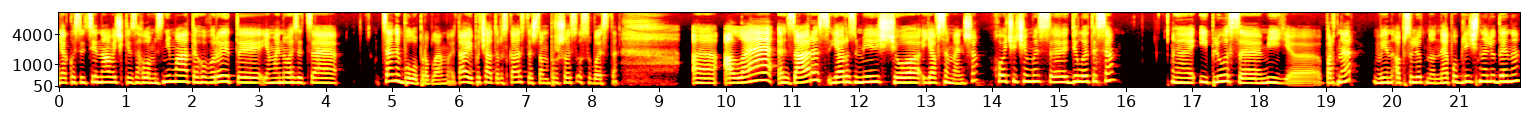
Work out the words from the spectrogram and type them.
якось ці навички загалом знімати, говорити. Я маю на увазі це це не було проблемою, та, і почати розказувати саме про щось особисте. Але зараз я розумію, що я все менше хочу чимось ділитися. І плюс мій партнер він абсолютно не публічна людина.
